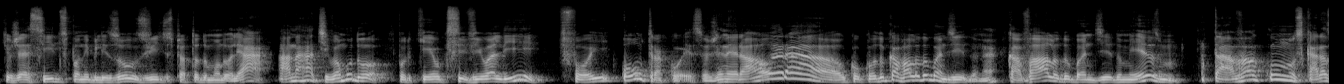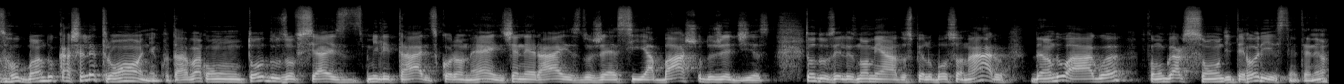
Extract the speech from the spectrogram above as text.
que o GSI disponibilizou os vídeos para todo mundo olhar, a narrativa mudou, porque o que se viu ali foi outra coisa. O general era o cocô do cavalo do bandido, né? O cavalo do bandido mesmo tava com os caras roubando caixa eletrônico, tava com todos os oficiais militares, coronéis, generais do GSI abaixo do G Dias, todos eles nomeados pelo Bolsonaro, dando água como garçom de terrorista, entendeu?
